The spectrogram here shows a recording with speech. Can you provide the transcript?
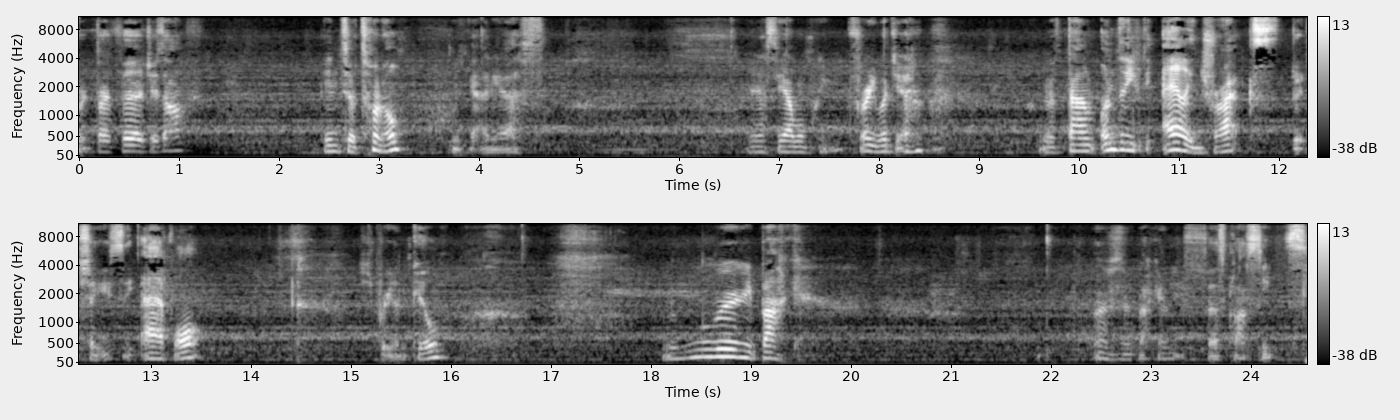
It diverges off into a tunnel. We get any of this. earth. Yeah, see 1.3 would you? Goes down underneath the alien tracks, which is the airport. Which is pretty uncool. Really back. Back in first class seats.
